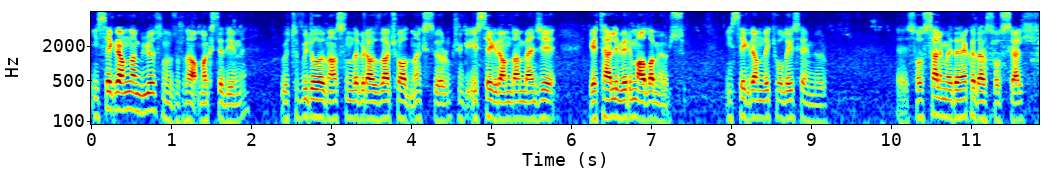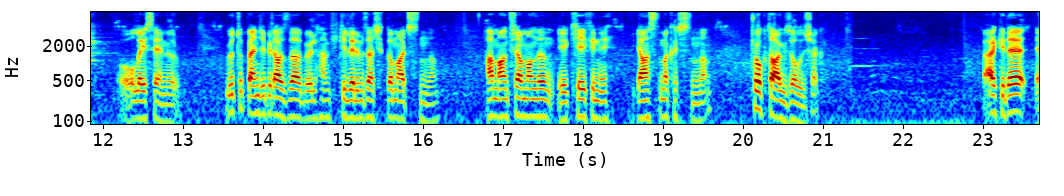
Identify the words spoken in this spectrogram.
Instagram'dan biliyorsunuzdur ne yapmak istediğimi. YouTube videolarını aslında biraz daha çoğaltmak istiyorum. Çünkü Instagram'dan bence yeterli verimi alamıyoruz. Instagram'daki olayı sevmiyorum. E, sosyal medya ne kadar sosyal, o olayı sevmiyorum. YouTube bence biraz daha böyle hem fikirlerimizi açıklama açısından hem antrenmanların e, keyfini yansıtmak açısından çok daha güzel olacak. Belki de e,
